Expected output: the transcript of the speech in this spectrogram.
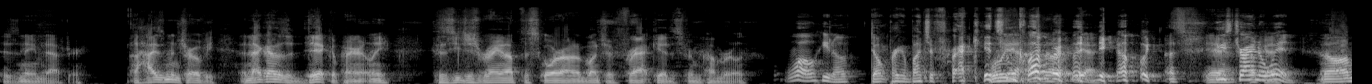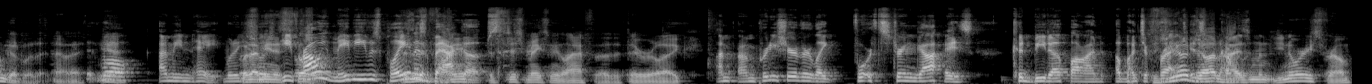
is named after the Heisman Trophy. And that guy was a dick apparently because he just ran up the score on a bunch of frat kids from Cumberland. well, you know, don't bring a bunch of frat kids Well, from yeah, Cumberland. yeah. You know, That's he's trying to win. No, I'm good with it now. that- Well, I mean, hey, what are you But I mean, he probably maybe he was playing his it funny? backups. It just makes me laugh though that they were like, I'm I'm pretty sure they're like fourth string guys could beat up on a bunch of "Did you know John. Heisman? Do you know where he's from?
